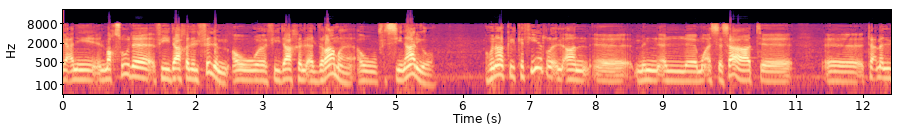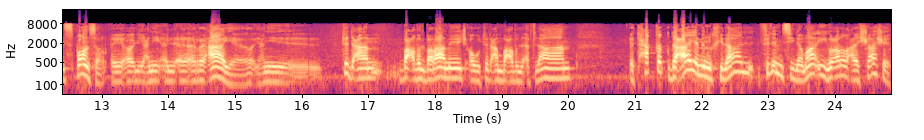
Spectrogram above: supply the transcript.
يعني المقصودة في داخل الفيلم أو في داخل الدراما أو في السيناريو. هناك الكثير الآن من المؤسسات آه، تعمل سبونسر يعني الرعاية يعني تدعم بعض البرامج أو تدعم بعض الأفلام. تحقق دعاية من خلال فيلم سينمائي يعرض على الشاشة.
